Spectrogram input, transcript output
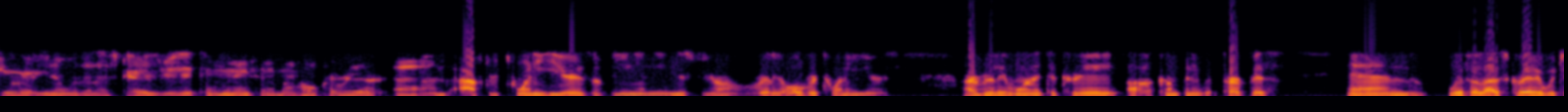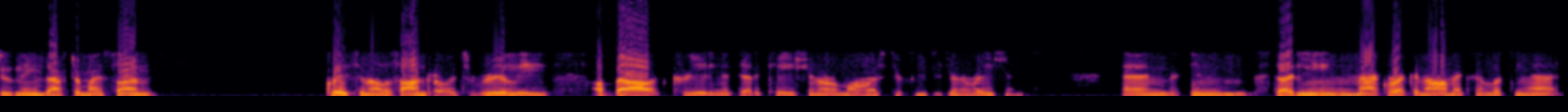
Sure. You know, with Ales Grey is really a culmination of my whole career. And after 20 years of being in the industry, or really over 20 years, I really wanted to create a company with purpose. And with Ales Grey, which is named after my son, Grayson Alessandro, it's really about creating a dedication or homage to future generations. And in studying macroeconomics and looking at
